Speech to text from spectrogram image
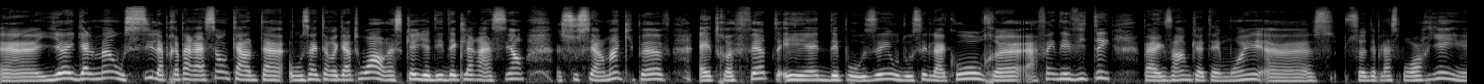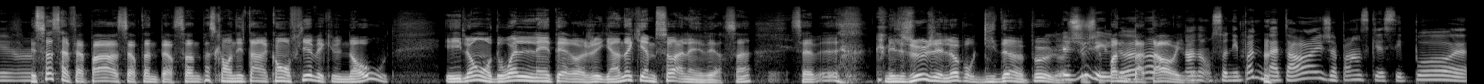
Euh, il y a également aussi la préparation quant à- aux interrogatoires. Est-ce qu'il y a des déclarations sous serment qui peuvent être faites et être déposées au dossier de la Cour euh, afin d'éviter, par exemple, qu'un témoin se déplace pour rien. euh. Et ça, ça fait peur à certaines personnes parce qu'on est en conflit avec une autre. Et là, on doit l'interroger. Il y en a qui aiment ça à l'inverse. Hein? Ça- Mais le juge est là pour guider un peu. là. Le juge c'est est pas là. une bataille. Non, là. non, ce n'est pas une bataille. Je pense que c'est pas. euh,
